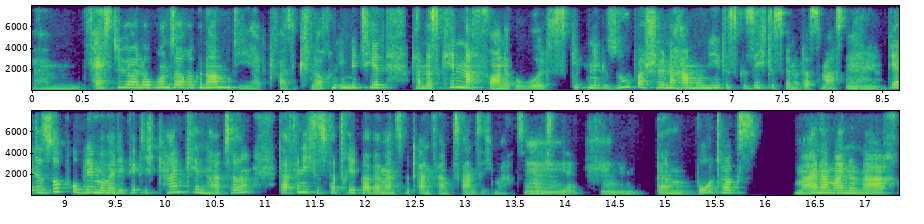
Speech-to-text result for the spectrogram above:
ähm, feste Hyaluronsäure genommen, die hat quasi Knochen imitiert und haben das Kinn nach vorne geholt. Es gibt eine super schöne Harmonie des Gesichtes, wenn du das machst. Mhm. Die hatte so Probleme, weil die wirklich kein Kinn hatte. Da finde ich es vertretbar, wenn man es mit Anfang 20 macht zum Mhm. Beispiel Mhm. ähm, Botox meiner Meinung nach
